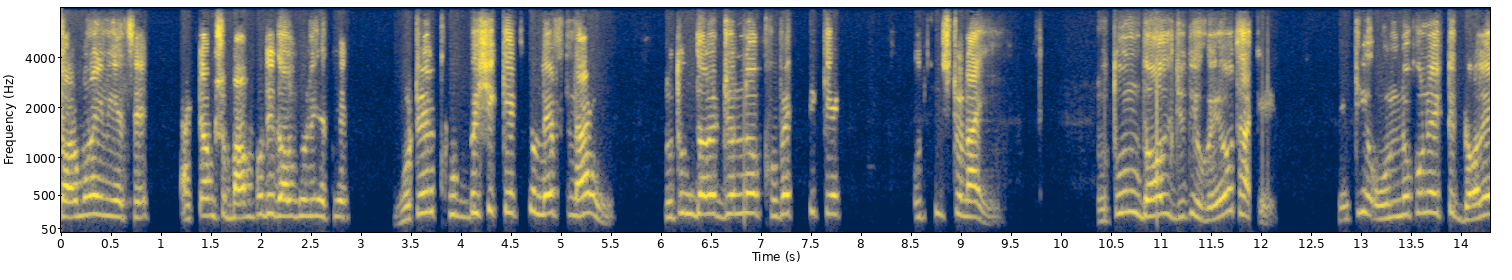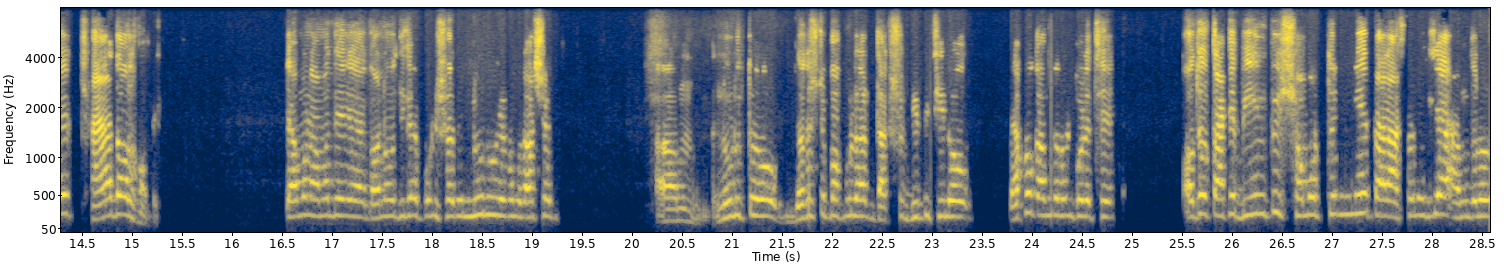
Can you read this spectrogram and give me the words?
চরমনাই নিয়েছে, একটা অংশ বামপন্থী দলগুলো নিয়েছে। ভোটের খুব বেশি কেক তো লেফট নাই। নতুন দলের জন্য খুব একটি কেক উৎকৃষ্ট নাই। নতুন দল যদি হয়েও থাকে এটি অন্য কোনো একটি দলের ছায়া দল হবে। যেমন আমাদের গণ অধিকার পরিষদের নুরু এবং রাশেদ নুরু তো যথেষ্ট পপুলার ডাকসু ভিপি ছিল, ব্যাপক আন্দোলন করেছে। অথচ তাকে বিএনপির সমর্থন নিয়ে তার আসনে গিয়ে আন্দোলন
